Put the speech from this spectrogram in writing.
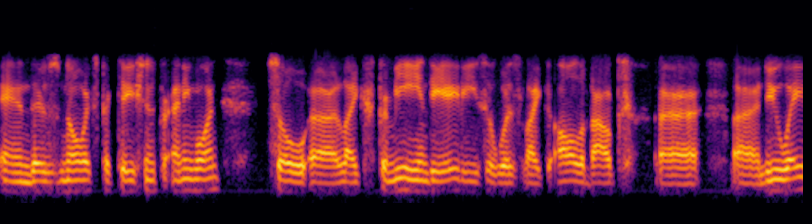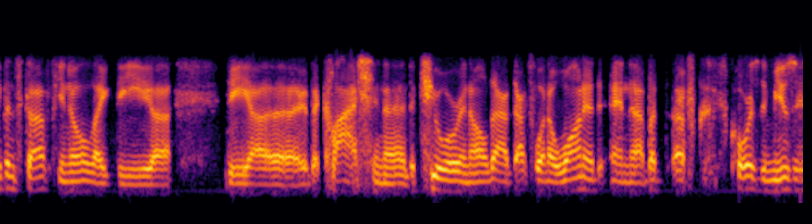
and there's no expectations for anyone. So, uh, like for me in the '80s, it was like all about uh, uh, new wave and stuff. You know, like the uh, the uh, the Clash and uh, the Cure and all that. That's what I wanted. And uh, but of course, the music,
